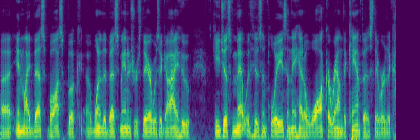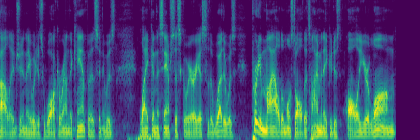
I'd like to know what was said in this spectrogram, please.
Uh, in my best boss book, uh, one of the best managers there was a guy who he just met with his employees and they had a walk around the campus. They were at a college and they would just walk around the campus and it was like in the San Francisco area. So the weather was pretty mild almost all the time and they could just all year long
